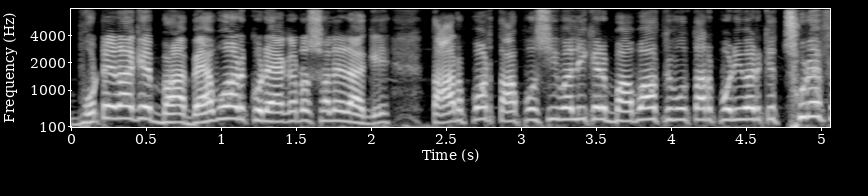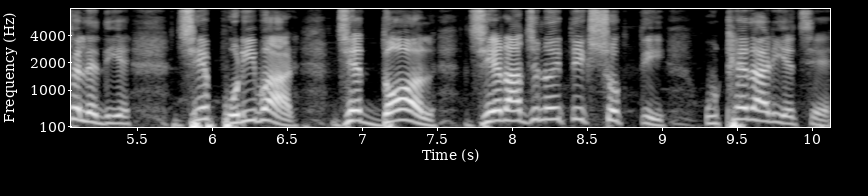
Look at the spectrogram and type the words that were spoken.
ভোটের আগে ব্যবহার করে এগারো সালের আগে, তারপর তাপসী মালিকের বাবা এবং তার পরিবারকে ছুঁড়ে ফেলে দিয়ে যে পরিবার, যে দল, যে রাজনৈতিক শক্তি উঠে দাঁড়িয়েছে,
